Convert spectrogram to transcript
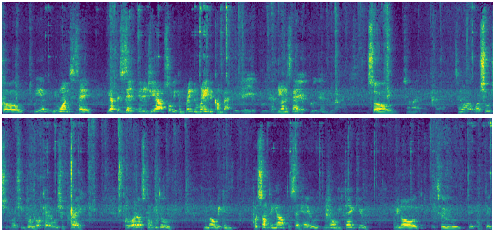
So we, we want to say, you have to send energy out so we can bring the rain to come back. You understand? So, say, well, what should we what should we do? Okay, we should pray. Okay, what else can we do? You know, we can put something out to say, hey, we, you know, we thank you you know, to, the, the,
